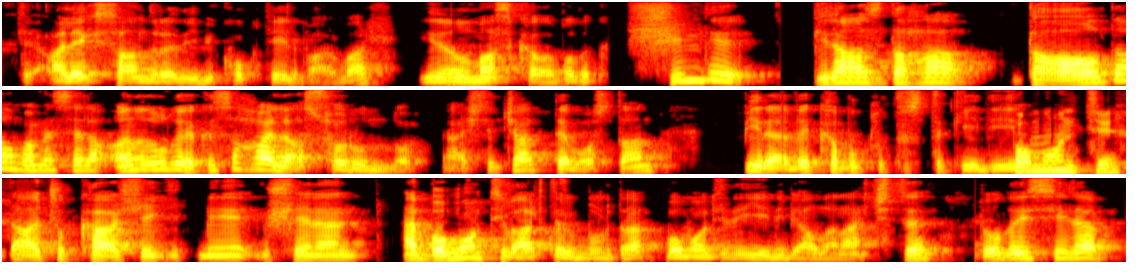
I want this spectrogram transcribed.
işte Alexandra diye bir kokteyl bar var. İnanılmaz kalabalık. Şimdi biraz daha dağıldı ama mesela Anadolu yakası hala sorunlu. Yani işte Caddebostan bira ve kabuklu fıstık yediğin. Bomonti. Daha çok karşıya gitmeye üşenen. Ha Bomonti var tabii burada. Bomonti de yeni bir alan açtı. Dolayısıyla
